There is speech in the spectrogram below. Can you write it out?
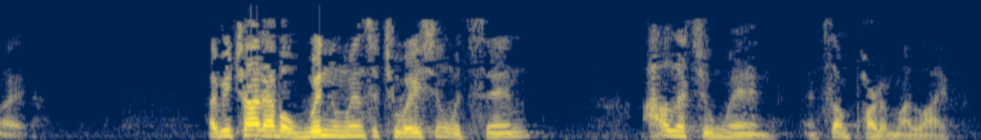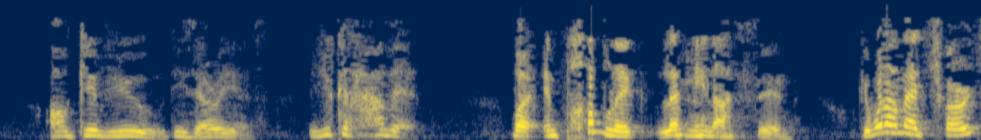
Right. Have you tried to have a win-win situation with sin? I'll let you win in some part of my life. I'll give you these areas. You can have it. But in public, let me not sin. Okay, when I'm at church,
